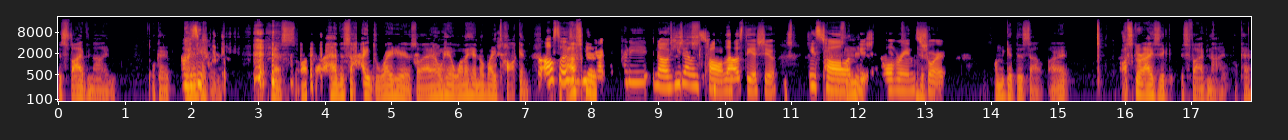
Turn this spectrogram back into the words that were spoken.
is five nine okay Oh, is he thing. yes i have his height right here so i don't hear want to hear nobody talking But also, Oscar- pretty? No, Hugh Jackman's tall. That was the issue. He's tall let and me- Wolverine's short. Let me get this out. All right. Oscar Isaac is five nine. Okay.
